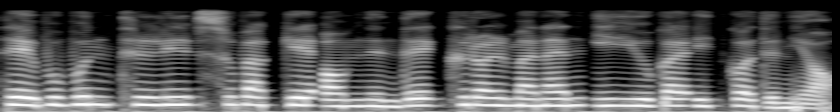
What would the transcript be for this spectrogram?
대부분 틀릴 수밖에 없는데 그럴 만한 이유가 있거든요.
